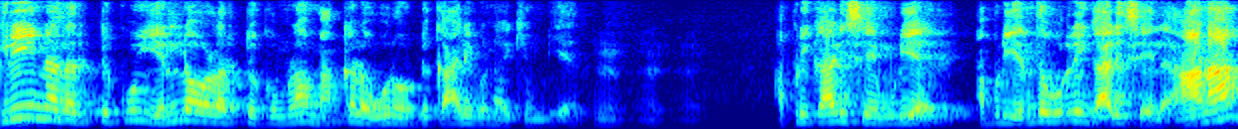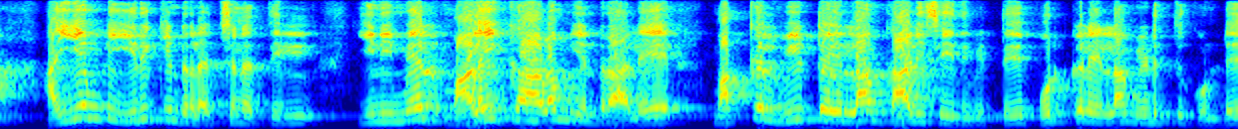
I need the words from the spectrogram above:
கிரீன் அலர்ட்டுக்கும் எல்லோ அலர்ட்டுக்கும்லாம் மக்களை ஊரை விட்டு காலி பண்ண வைக்க முடியாது. அப்படி காலி செய்ய முடியாது. அப்படி எந்த ஊர்லையும் காலி செய்யல. ஆனா ஐஎம்டி இருக்கின்ற லட்சணத்தில் இனிமேல் மழைக்காலம் என்றாலே மக்கள் வீட்டை எல்லாம் காலி செய்துவிட்டு பொருட்களை எல்லாம் எடுத்துக்கொண்டு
